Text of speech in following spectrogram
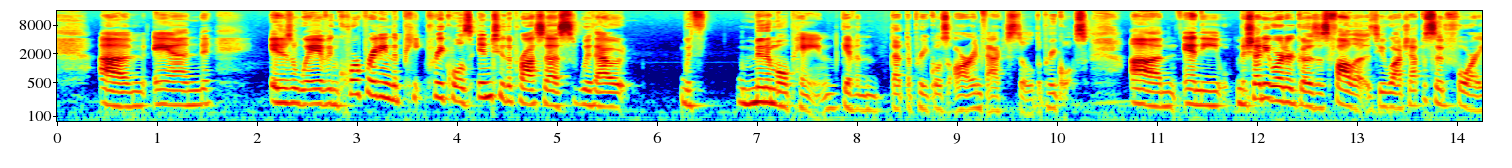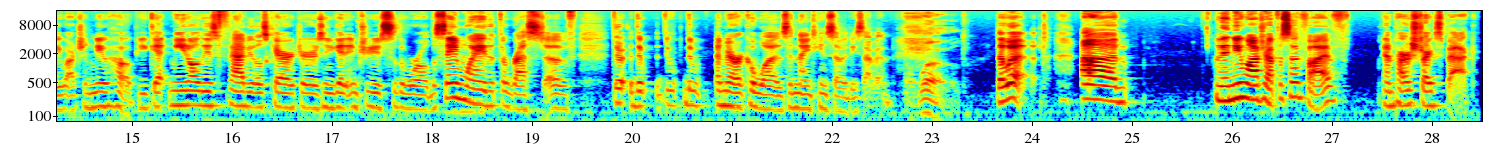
um, and it is a way of incorporating the prequels into the process without with minimal pain given that the prequels are in fact still the prequels. Um, and the machete order goes as follows. You watch episode four you watch a new hope you get meet all these fabulous characters and you get introduced to the world the same way that the rest of the, the, the, the america was in 1977 The World. The world. Um, then you watch episode five, Empire Strikes Back.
